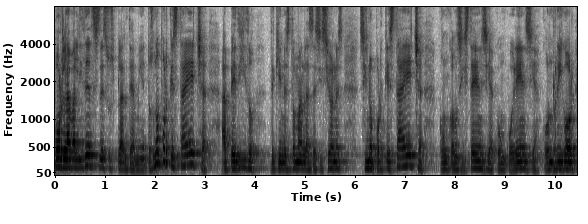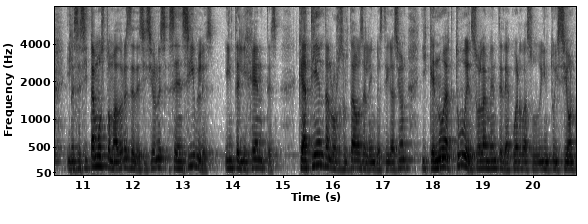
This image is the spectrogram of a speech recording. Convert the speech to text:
por la validez de sus planteamientos, no porque está hecha a pedido de quienes toman las decisiones, sino porque está hecha con consistencia, con coherencia, con rigor. Y necesitamos tomadores de decisiones sensibles, inteligentes, que atiendan los resultados de la investigación y que no actúen solamente de acuerdo a su intuición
